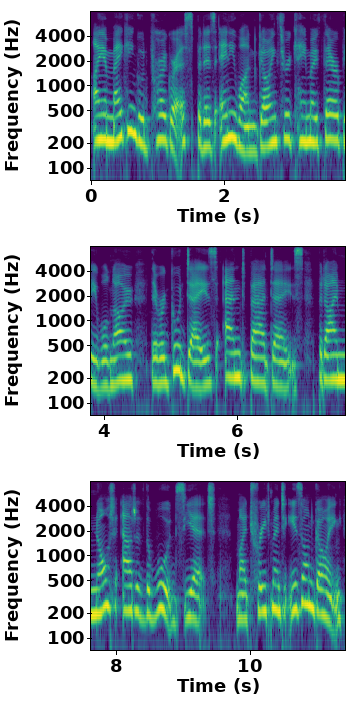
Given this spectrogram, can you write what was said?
I am making good progress, but as anyone going through chemotherapy will know, there are good days and bad days. But I'm not out of the woods yet. My treatment is ongoing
